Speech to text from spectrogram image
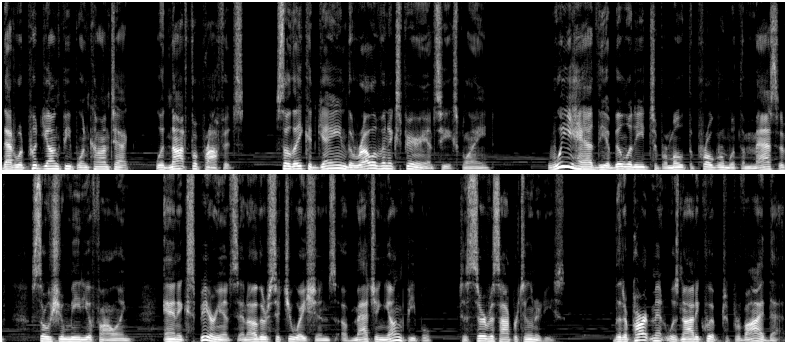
that would put young people in contact with not for profits so they could gain the relevant experience, he explained. We had the ability to promote the program with a massive social media following and experience in other situations of matching young people to service opportunities. The department was not equipped to provide that.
